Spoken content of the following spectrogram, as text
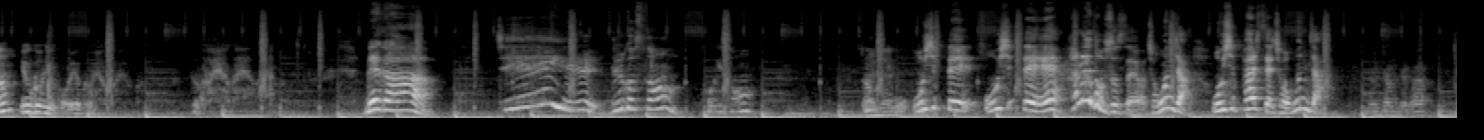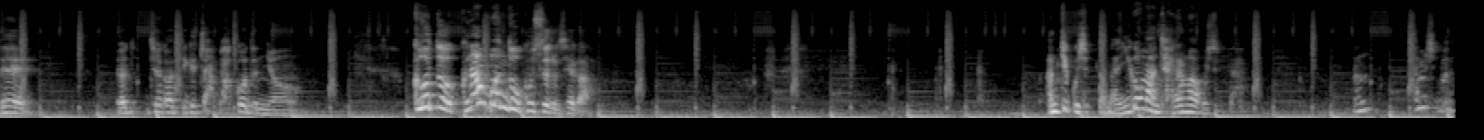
어? 요거 요거 요거 요거 요거 요거 요거 요거. 내가 제일 늙었어 거기서. 어? 몇 년? 50대 50대에 하나도 없었어요. 저 혼자 58세 저 혼자. 연장자가 네. 여- 제가 이게 쫙 봤거든요. 그것도 그란본도 코스로 제가 안 찍고 싶다. 나 이거만 자랑하고 싶다. 응? 30분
